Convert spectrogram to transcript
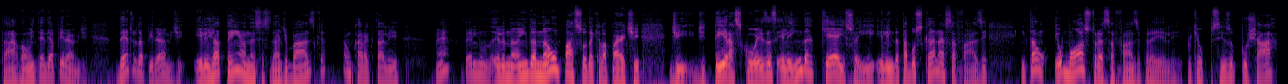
tá? Vamos entender a pirâmide. Dentro da pirâmide, ele já tem a necessidade básica, é um cara que está ali, né? Ele, ele ainda não passou daquela parte de, de ter as coisas, ele ainda quer isso aí, ele ainda está buscando essa fase. Então, eu mostro essa fase para ele, porque eu preciso puxar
